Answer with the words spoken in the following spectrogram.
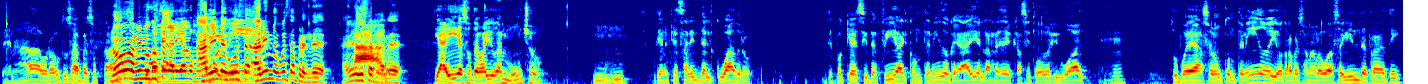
De nada, bro, tú sabes eso está. No, a mí me gusta. A mí me gusta, a mí me gusta aprender. A mí me gusta Claro. aprender. Y ahí eso te va a ayudar mucho. Tienes que salir del cuadro. Porque si te fijas, el contenido que hay en las redes casi todo es igual. Tú puedes hacer un contenido y otra persona lo va a seguir detrás de ti.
